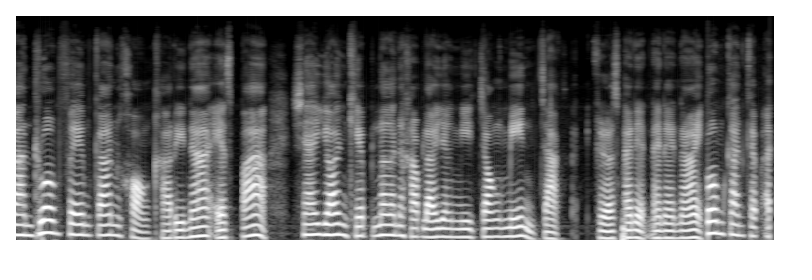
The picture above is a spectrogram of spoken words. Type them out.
การร่วมเฟรมกันของคาริน่าเอสปาแชยอนเคปเลอร์นะครับแล้วยังมีจองมินจาก Girls Planet 999ร่วมกันกับอ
